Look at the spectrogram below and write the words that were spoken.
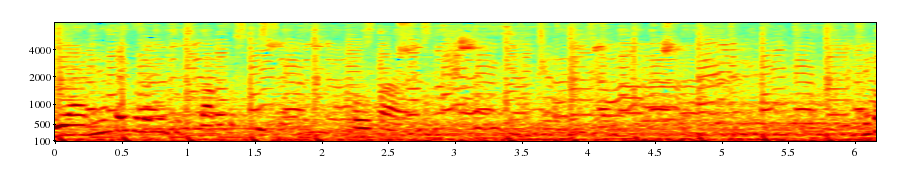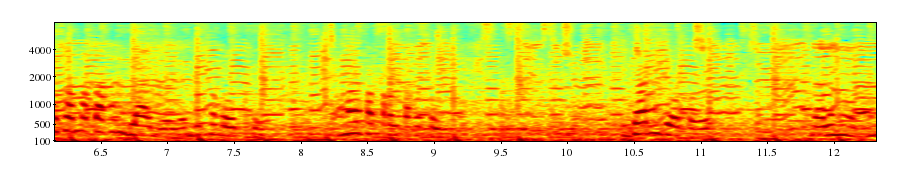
Ayan, hintay ko lang yung dito. So far. May kasama pa akong vlogger, nandito sa kotse. Ang mga papakita ko sa inyo. Johnny Jopper. Lalo mo yan.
